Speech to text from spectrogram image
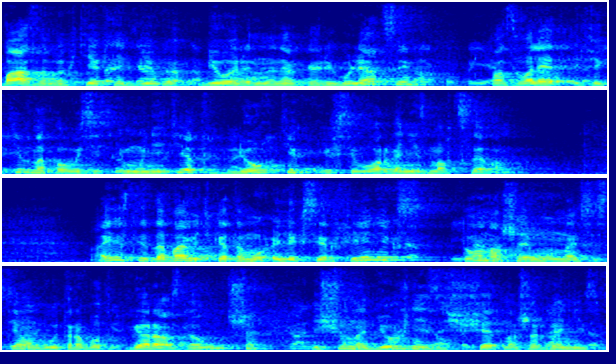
базовых техник био- биоэнергорегуляции позволяет эффективно повысить иммунитет легких и всего организма в целом. А если добавить к этому эликсир Феникс, то наша иммунная система будет работать гораздо лучше, еще надежнее защищать наш организм.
